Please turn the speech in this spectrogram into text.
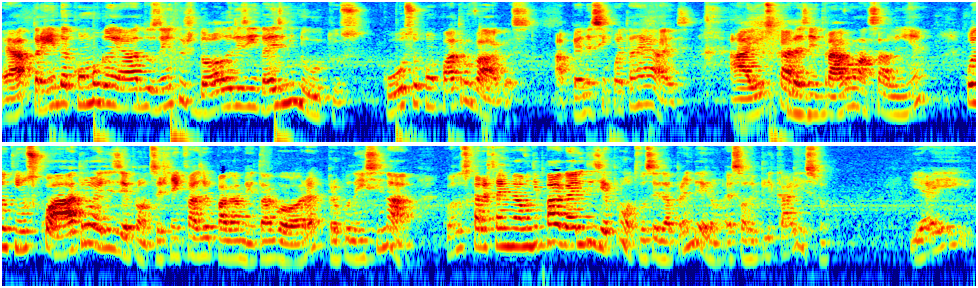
é, aprenda como ganhar 200 dólares em 10 minutos. Curso com quatro vagas, apenas 50 reais. Aí os caras entravam na salinha, quando tinha os quatro, aí ele dizia: pronto, vocês têm que fazer o pagamento agora para eu poder ensinar. Quando os caras terminavam de pagar, ele dizia: pronto, vocês aprenderam, é só replicar isso. E aí.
